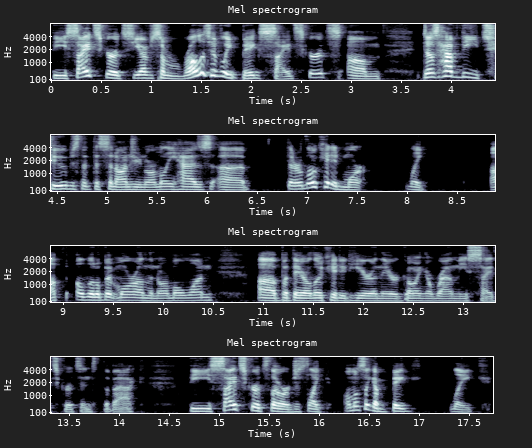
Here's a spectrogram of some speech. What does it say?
the side skirts, you have some relatively big side skirts. Um, does have the tubes that the Sinanju normally has. Uh, that are located more like up a little bit more on the normal one. Uh, but they are located here and they are going around these side skirts into the back. The side skirts though are just like almost like a big like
